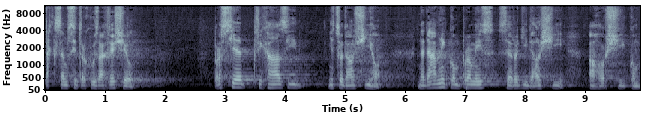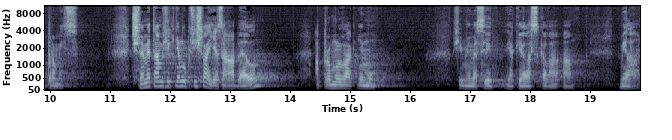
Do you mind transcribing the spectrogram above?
tak jsem si trochu zahřešil. Prostě přichází něco dalšího. Nedávný kompromis se rodí další a horší kompromis. Čteme tam, že k němu přišla Jezábel a promluvila k němu. Všimněme si, jak je laskavá a milá.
